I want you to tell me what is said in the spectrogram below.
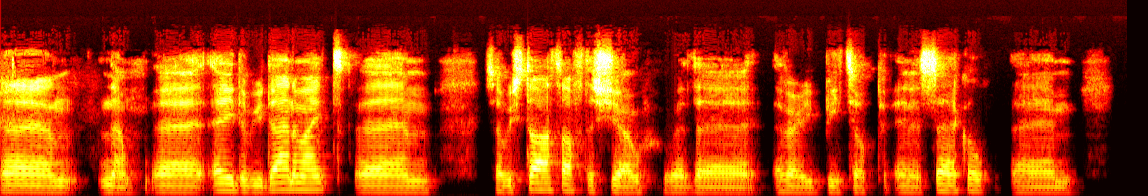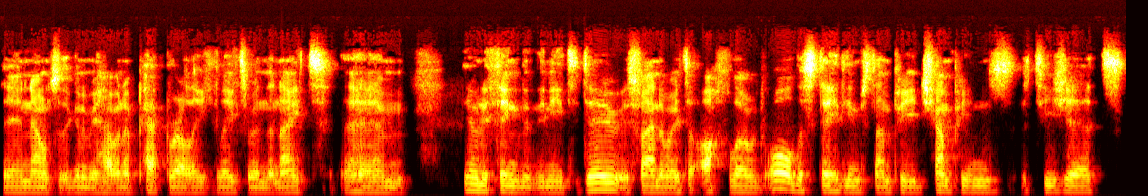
um, no, uh, AW Dynamite. Um, so we start off the show with a, a very beat up inner circle. Um, they announced that they're going to be having a pep rally later in the night. Um, the only thing that they need to do is find a way to offload all the Stadium Stampede Champions t-shirts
